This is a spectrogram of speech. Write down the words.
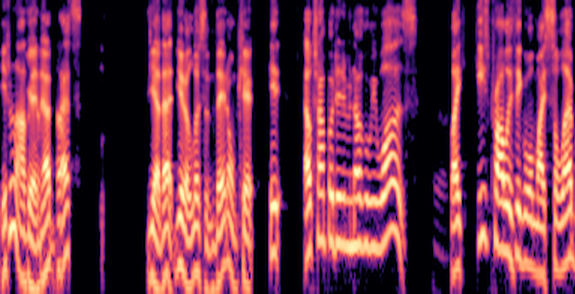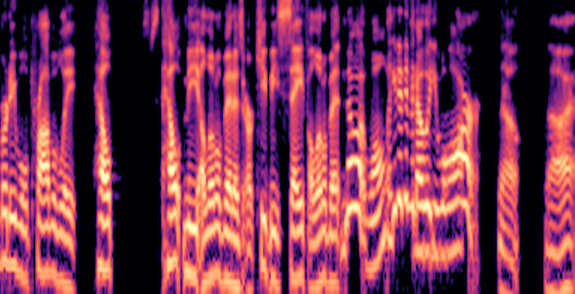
you don't know Yeah, that, that's yeah. That you know, listen, they don't care. He, El Chapo didn't even know who he was. Like he's probably thinking, well, my celebrity will probably help help me a little bit as or keep me safe a little bit. No, it won't. He didn't even know who you are. No, no, I,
